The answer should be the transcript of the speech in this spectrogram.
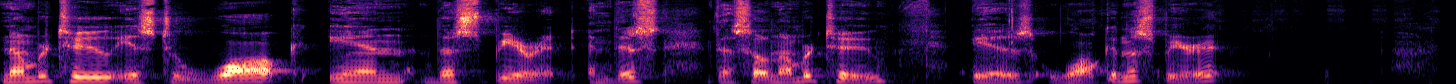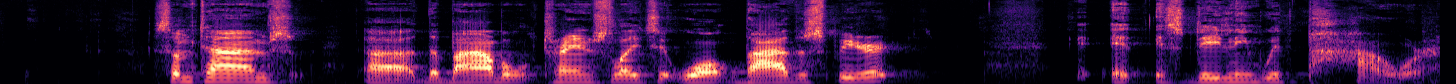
Number two is to walk in the Spirit. And this, so number two is walk in the Spirit. Sometimes uh, the Bible translates it walk by the Spirit it, it's dealing with power.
